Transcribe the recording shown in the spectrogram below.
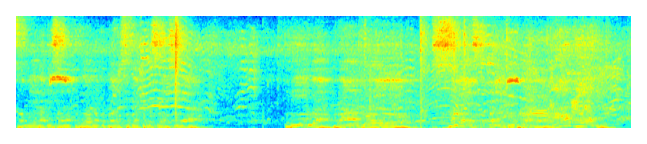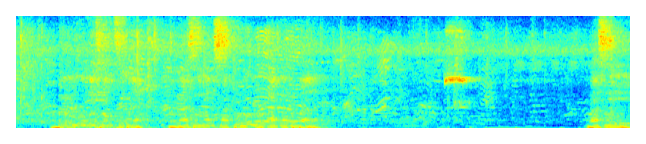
Lima di sana Triana kembali sudah bersiap-siap. Terima, bravo. Sules kembali di belakang lagi-lagi berhubung kosong sebelah menghasilkan satu angka kembali masih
